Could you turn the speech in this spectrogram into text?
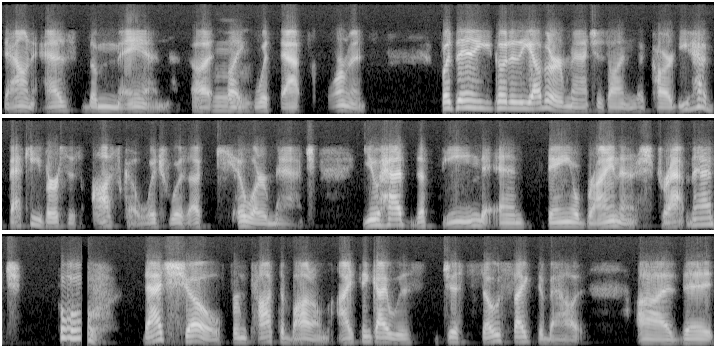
down as the man, uh, mm-hmm. like with that performance. But then you go to the other matches on the card. You had Becky versus Asuka, which was a killer match. You had The Fiend and Daniel Bryan in a strap match. Ooh, that show from top to bottom, I think I was just so psyched about uh, that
